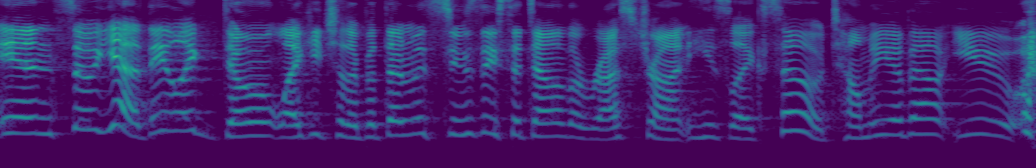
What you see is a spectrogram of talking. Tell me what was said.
and so yeah, they like don't like each other, but then as soon as they sit down at the restaurant, he's like, so tell me about you.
